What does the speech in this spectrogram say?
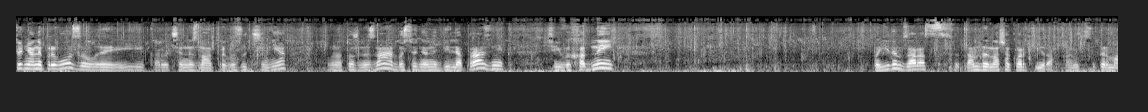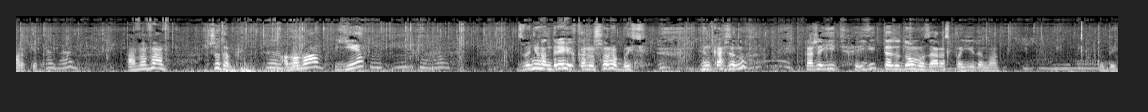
Сьогодні не привозили і, коротше, не знаю, привезуть чи ні. Вона теж не знає, бо сьогодні неділя праздник, ще й вихідний. Поїдемо зараз там, де наша квартира, там супермаркет. А що там? А є? Дзвоню Андрію, кажу, що робити. Він каже, ну, каже, їдь, їдьте додому, зараз поїдемо туди,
